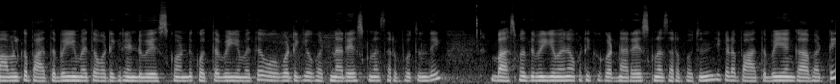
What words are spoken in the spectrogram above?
మామూలుగా పాత బియ్యం అయితే ఒకటికి రెండు వేసుకోండి కొత్త బియ్యం అయితే ఒకటికి ఒకటిన్నర వేసుకున్నా సరిపోతుంది. బాస్మతి బియ్యం అయినా ఒకటికి ఒకటిన్నర వేసుకున్నా సరిపోతుంది. ఇక్కడ పాత బియ్యం కాబట్టి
